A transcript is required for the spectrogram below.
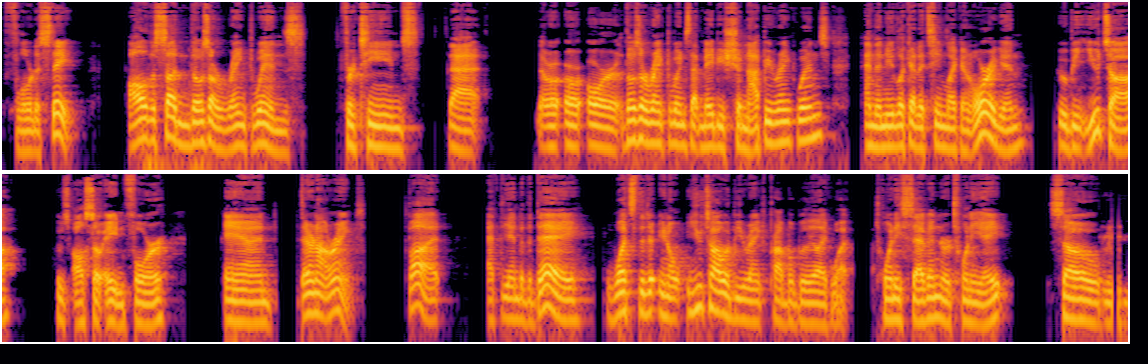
Florida State. All of a sudden, those are ranked wins for teams that, or, or, or those are ranked wins that maybe should not be ranked wins. And then you look at a team like an Oregon who beat Utah, who's also eight and four, and they're not ranked. But at the end of the day, what's the you know Utah would be ranked probably like what twenty seven or twenty eight. So mm-hmm.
